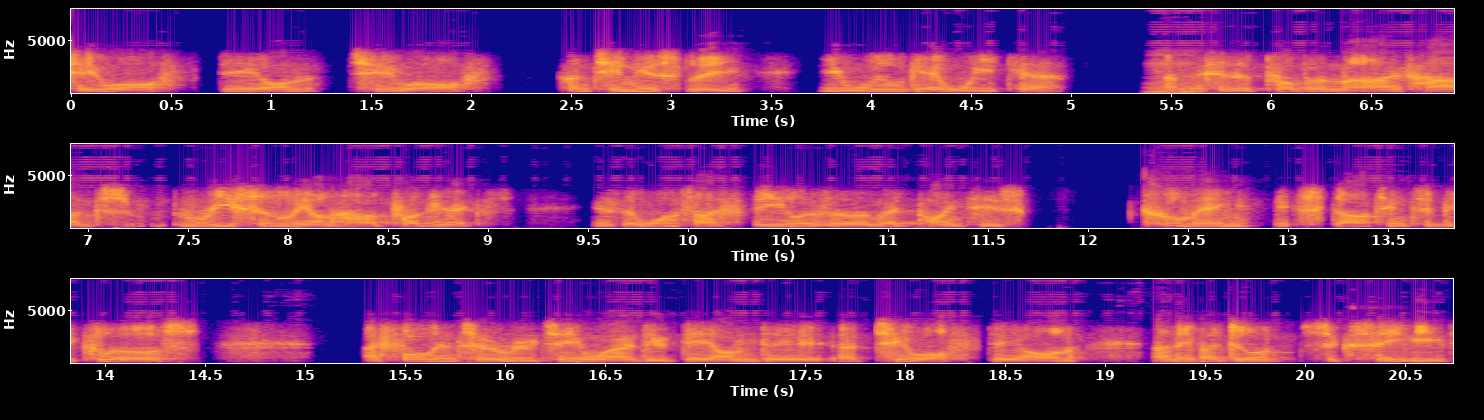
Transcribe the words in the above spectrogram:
two off, day on, two off continuously, you will get weaker. Mm-hmm. And this is a problem that I've had recently on hard projects. Is that once I feel as though a red point is coming, it's starting to be close. I fall into a routine where I do day on, day uh, two off, day on, and if I don't succeed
